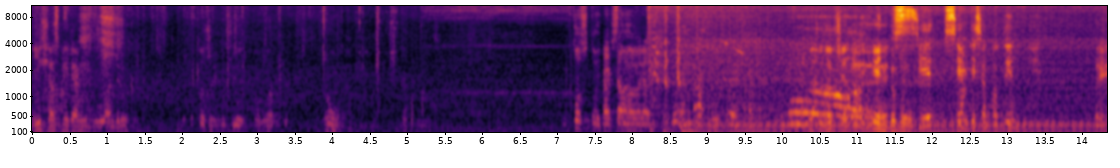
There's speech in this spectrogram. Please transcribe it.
І зараз міряємо у Андрюха. Тут вообще тихенько буде. 71 і 3.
